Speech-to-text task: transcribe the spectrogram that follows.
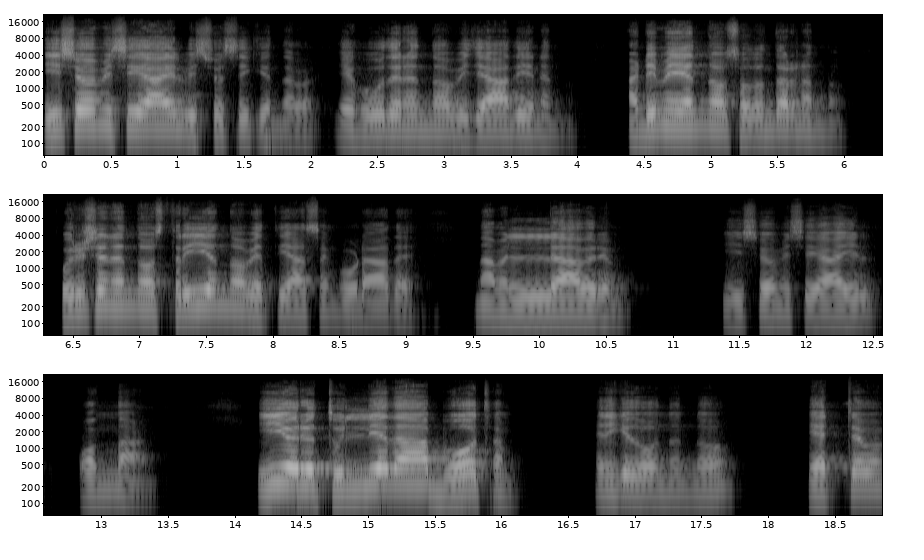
ഈശോമിശിയായിൽ വിശ്വസിക്കുന്നവർ യഹൂദനെന്നോ വിജാതിയനെന്നോ അടിമയെന്നോ സ്വതന്ത്രനെന്നോ പുരുഷനെന്നോ സ്ത്രീയെന്നോ വ്യത്യാസം കൂടാതെ നാം എല്ലാവരും ഈശോമിശിയായിൽ ഒന്നാണ്. ഈ ഒരു തുല്യതാ ബോധം എനിക്ക് തോന്നുന്നു ഏറ്റവും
